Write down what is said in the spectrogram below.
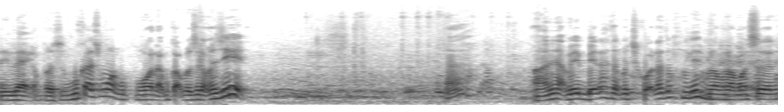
Relax apa semua. Bukan semua orang nak buka puasa kat masjid. Ha? Ha, ni nak bebel lah Tak cukup lah tu. Okay? Bulan-bulan puasa ni.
